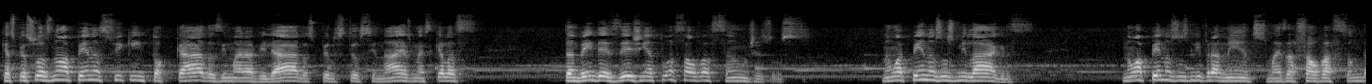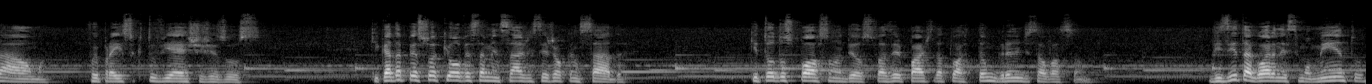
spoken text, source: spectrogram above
Que as pessoas não apenas fiquem tocadas e maravilhadas pelos teus sinais, mas que elas também desejem a tua salvação, Jesus. Não apenas os milagres, não apenas os livramentos, mas a salvação da alma. Foi para isso que tu vieste, Jesus. Que cada pessoa que ouve essa mensagem seja alcançada que todos possam, ó Deus, fazer parte da tua tão grande salvação. Visita agora nesse momento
